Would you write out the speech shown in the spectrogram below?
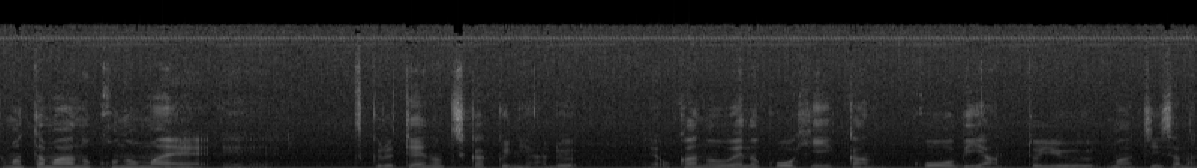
たまたまあのこの前、えー、作る亭の近くにあるえ丘の上のコーヒー館コービアンという、まあ、小さな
